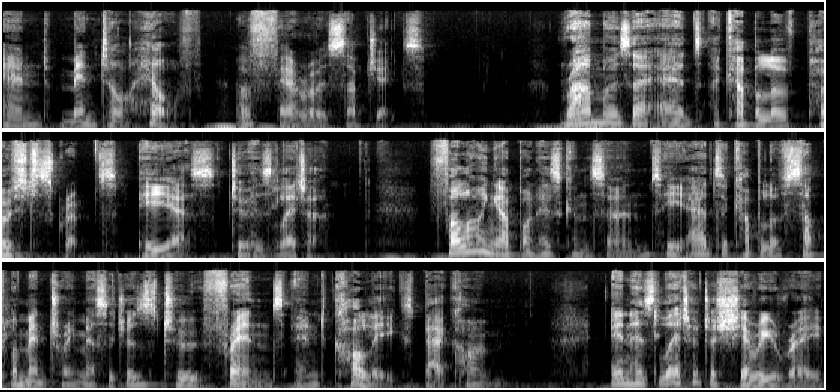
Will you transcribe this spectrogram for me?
and mental health of Pharaoh's subjects. Ramosa adds a couple of postscripts, PS, to his letter. Following up on his concerns, he adds a couple of supplementary messages to friends and colleagues back home. In his letter to Sherry Ray,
